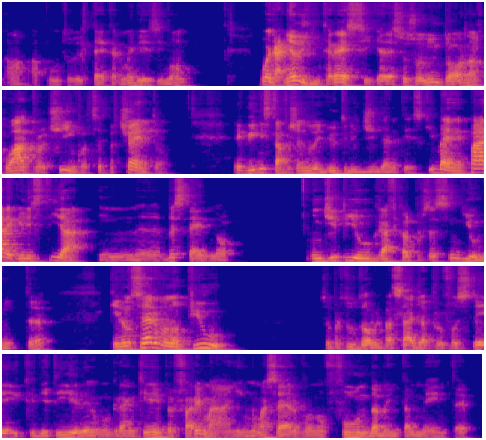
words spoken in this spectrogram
no? appunto del Tether medesimo, guadagna degli interessi che adesso sono intorno al 4, al 5, al 6% e quindi sta facendo degli utili giganteschi. Bene, pare che li stia investendo in GPU, Graphical Processing Unit, che non servono più, soprattutto dopo il passaggio a Proof of Stake di Ethereum, granché per fare mining, ma servono fondamentalmente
